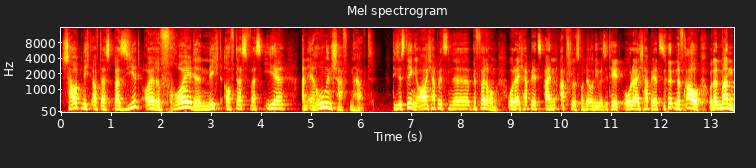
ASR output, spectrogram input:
Schaut nicht auf das, basiert eure Freude nicht auf das, was ihr an Errungenschaften habt. Dieses Ding, oh, ich habe jetzt eine Beförderung oder ich habe jetzt einen Abschluss von der Universität oder ich habe jetzt eine Frau oder einen Mann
